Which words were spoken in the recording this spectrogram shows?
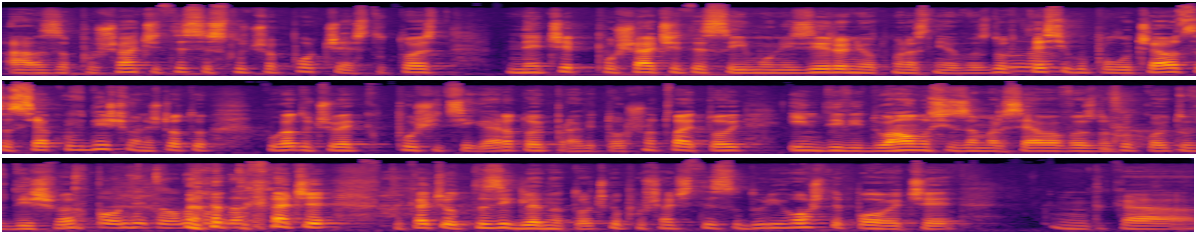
а за пушачите се случва по-често. Тоест, не че пушачите са иммунизирани от мръсния въздух, да. те си го получават с всяко вдишване, защото когато човек пуши цигара, той прави точно това и той индивидуално си замърсява въздуха, който вдишва. Допълнително, да. така, че, така че от тази гледна точка пушачите са дори още повече така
